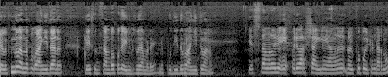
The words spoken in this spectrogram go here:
ഗൾഫിൽ നിന്ന് വന്നപ്പോൾ വാങ്ങിയതാണ്. ഗൈസ് ഇത് സംഭവം ഇപ്പോൾ കഴിഞ്ഞിട്ടുണ്ട് നമ്മുടെ. ഇനി പുതിയത് വാങ്ങിയിട്ട് വേണം. യെസ് ഞങ്ങൾ ഒരു ഒരു വർഷമായില്ലേ ഞങ്ങൾ ഗൾഫ് പോയിട്ടുണ്ടായിരുന്നു.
